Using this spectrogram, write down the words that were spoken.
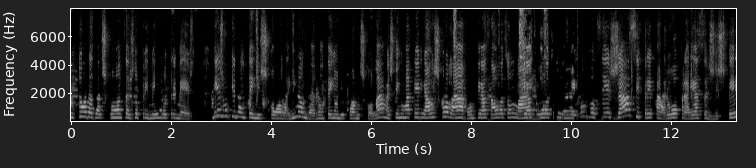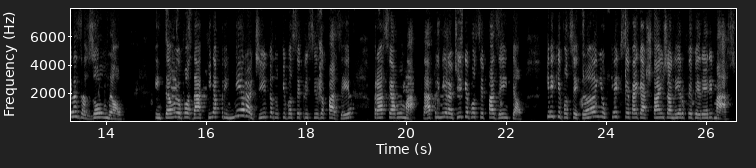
e todas as contas do primeiro trimestre? Mesmo que não tenha escola ainda, não tenha uniforme escolar, mas tem o material escolar, vão ter as aulas online. As aulas online. Então, você já se preparou para essas despesas ou não? Então, eu vou dar aqui a primeira dica do que você precisa fazer para se arrumar, tá? A primeira dica é você fazer, então, que, que você ganha, o que, que você vai gastar em janeiro, fevereiro e março.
